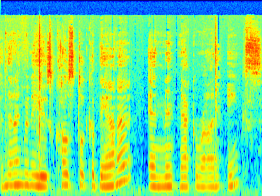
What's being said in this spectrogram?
And then I'm going to use Coastal Cabana and Mint Macaron inks.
